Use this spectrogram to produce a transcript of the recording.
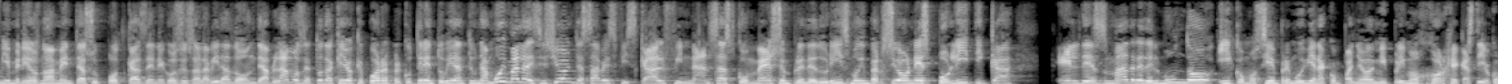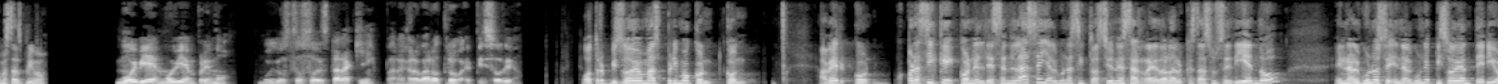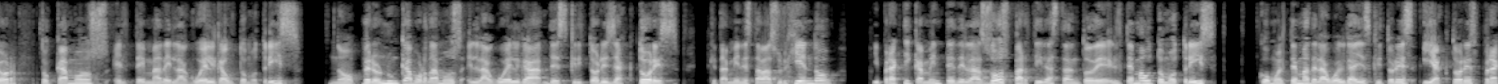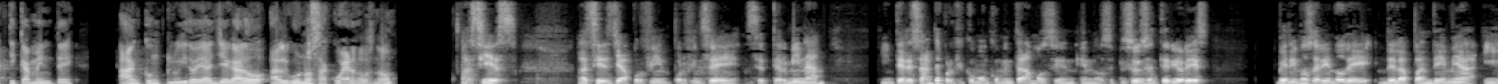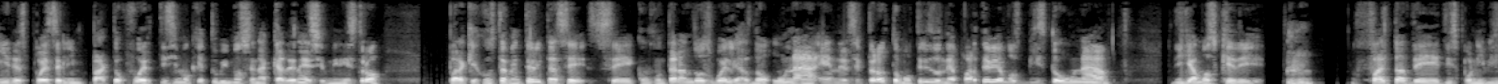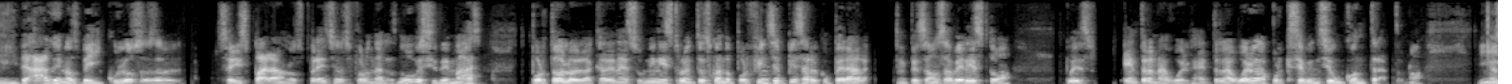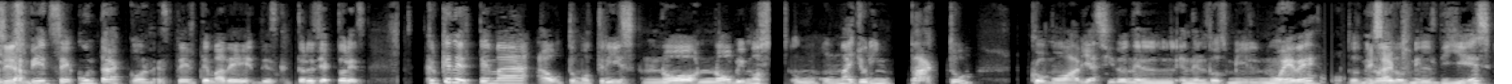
Bienvenidos nuevamente a su podcast de negocios a la vida, donde hablamos de todo aquello que puede repercutir en tu vida ante una muy mala decisión, ya sabes, fiscal, finanzas, comercio, emprendedurismo, inversiones, política, el desmadre del mundo y como siempre muy bien acompañado de mi primo Jorge Castillo. ¿Cómo estás, primo? Muy bien, muy bien, primo. Muy gustoso de estar aquí para grabar otro episodio. Otro episodio más, primo, con, con a ver, con, ahora sí que con el desenlace y algunas situaciones alrededor de lo que está sucediendo. En, algunos, en algún episodio anterior tocamos el tema de la huelga automotriz, ¿no? Pero nunca abordamos la huelga de escritores y actores que también estaba surgiendo. Y prácticamente de las dos partidas, tanto del tema automotriz como el tema de la huelga de escritores y actores, prácticamente han concluido y han llegado a algunos acuerdos, ¿no? Así es. Así es, ya por fin, por fin se, se termina. Interesante porque como comentábamos en, en los episodios anteriores, Venimos saliendo de, de, la pandemia y después el impacto fuertísimo que tuvimos en la cadena de suministro para que justamente ahorita se, se conjuntaran dos huelgas, ¿no? Una en el sector automotriz, donde aparte habíamos visto una, digamos que de falta de disponibilidad en los vehículos, o sea, se dispararon los precios, se fueron a las nubes y demás por todo lo de la cadena de suministro. Entonces, cuando por fin se empieza a recuperar, empezamos a ver esto, pues entran a huelga, entran a huelga porque se venció un contrato, ¿no? Y también se junta con este, el tema de, de, escritores y actores. Creo que en el tema automotriz no, no vimos un, un mayor impacto como había sido en el, en el 2009, 2009, 2010.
